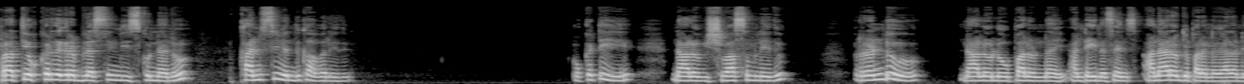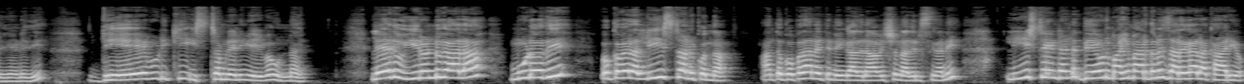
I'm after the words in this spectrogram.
ప్రతి ఒక్కరి దగ్గర బ్లెస్సింగ్ తీసుకున్నాను. కన్సీవ్ ఎందుకు అవ్వలేదు? ఒకటి నాలో విశ్వాసం లేదు. రెండు నాలో లోపాలు ఉన్నాయి. అంటే ఇన్ ద సెన్స్ అనారోగ్యపరంగా కాదని నేను అనేది దేవుడికి ఇష్టం లేనివి ఏవో ఉన్నాయి. లేదు ఈ రెండు కాదా? మూడోది ఒకవేళ లీస్ట్ అనుకుందాం. అంత గొప్పదానైతే అయితే నేను కాదు నా విషయం నాకు తెలుసు కానీ లీస్ట్ ఏంటంటే దేవుడు మహిమార్థమే జరగాల కార్యం.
